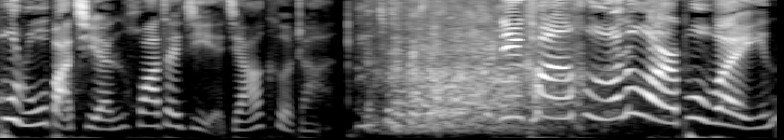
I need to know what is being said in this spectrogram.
不如把钱花在姐家客栈，你看何乐而不为呢？”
